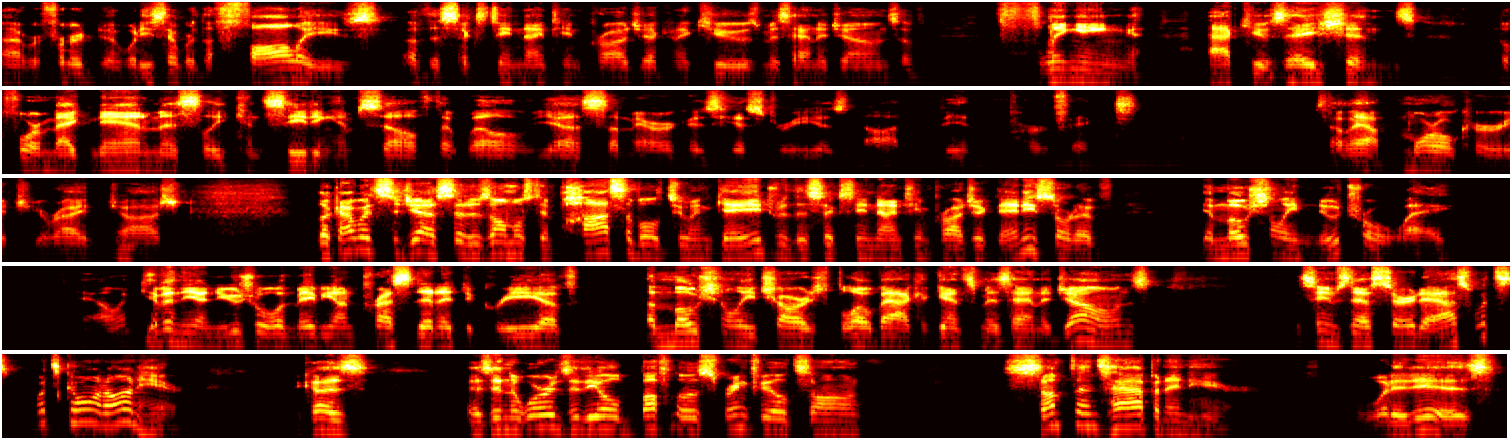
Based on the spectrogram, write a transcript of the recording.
uh, referred to what he said were the follies of the 1619 project and accused Miss Hannah-Jones of flinging accusations before magnanimously conceding himself that, well, yes, America's history has not been perfect. So, yeah, moral courage. You're right, Josh. Look, I would suggest that it's almost impossible to engage with the 1619 project in any sort of emotionally neutral way. Know, and given the unusual and maybe unprecedented degree of emotionally charged blowback against Miss Hannah Jones, it seems necessary to ask what's what's going on here, because as in the words of the old Buffalo Springfield song, something's happening here. What it is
